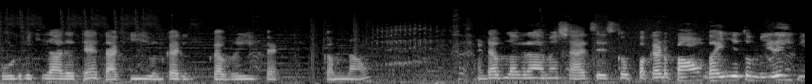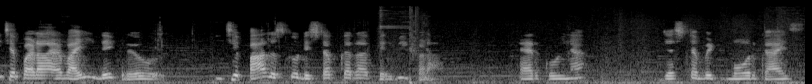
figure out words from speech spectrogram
फ़ूड भी खिला देते हैं, ताकि उनका रिकवरी इफ़ेक्ट कम ना हो। एंड अब लग रहा है मैं शायद से इसको पकड़ पाऊँ। भाई, ये तो मेरे ही पीछे पड़ा है भाई, देख रहे हो। पीछे पाल उसको डिस्टर्ब कर रहा फिर भी खड़ा। खैर, कोई ना। Just a bit more guys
